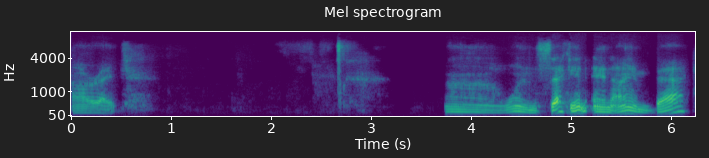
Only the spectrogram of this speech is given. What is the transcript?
All right. Uh, one second, and I am back.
